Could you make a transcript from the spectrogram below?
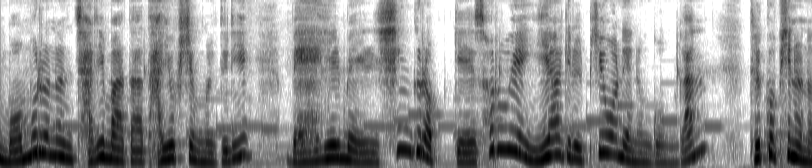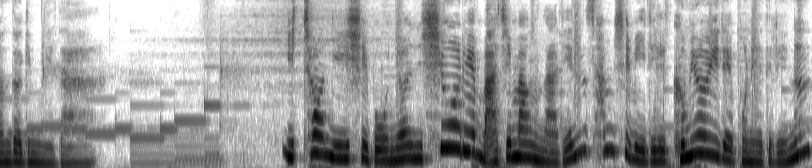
머무르는 자리마다 다육식물들이 매일매일 싱그럽게 서로의 이야기를 피워내는 공간 들꽃 피는 언덕입니다. 2025년 10월의 마지막 날인 31일 금요일에 보내드리는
